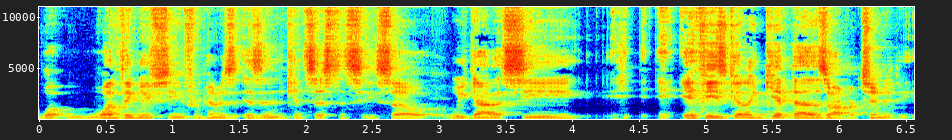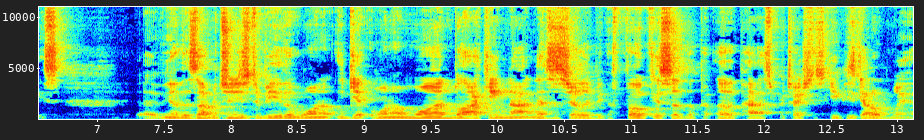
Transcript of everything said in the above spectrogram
what one thing we've seen from him is, is inconsistency. So we got to see if he's going to get those opportunities. Uh, you know, there's opportunities to be the one get one on one blocking, not necessarily be the focus of the, of the pass protection scheme. He's got to win.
